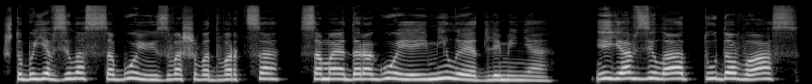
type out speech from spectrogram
чтобы я взяла с собою из вашего дворца самое дорогое и милое для меня, и я взяла оттуда вас».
